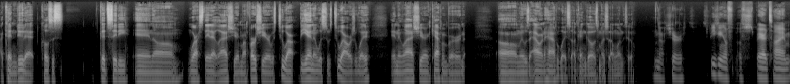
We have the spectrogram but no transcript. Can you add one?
I couldn't do that. Closest good city and um, where I stayed at last year. My first year was two out Vienna, which was two hours away, and then last year in Kapfenberg, um, it was an hour and a half away, so I couldn't go as much as I wanted to. No, sure. Speaking of, of spare time,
